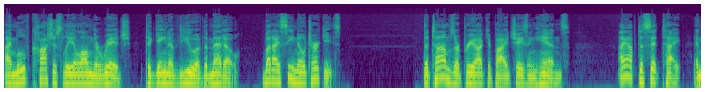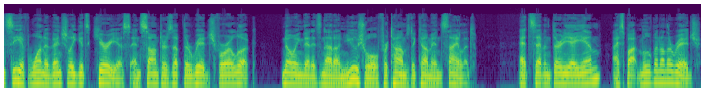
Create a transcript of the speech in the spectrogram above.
I move cautiously along the ridge to gain a view of the meadow, but I see no turkeys. The toms are preoccupied chasing hens. I opt to sit tight and see if one eventually gets curious and saunters up the ridge for a look, knowing that it's not unusual for toms to come in silent. At 7:30 a.m., I spot movement on the ridge.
